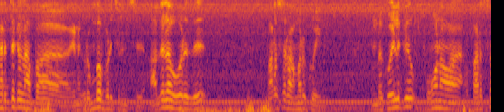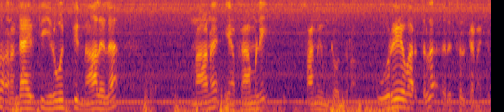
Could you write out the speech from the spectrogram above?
கருத்துக்கள் நான் பா எனக்கு ரொம்ப பிடிச்சிருந்துச்சு. அதில் ஒரு இது பரசுராமர் கோயில். இந்த கோயிலுக்கு போன வருஷம் ரெண்டாயிரத்தி இருபத்தி நாலில் நான் என் ஃபேமிலி சாமி கும்பிட்டு வந்துடும் ஒரே வாரத்தில் ரிசல்ட் எனக்கு.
